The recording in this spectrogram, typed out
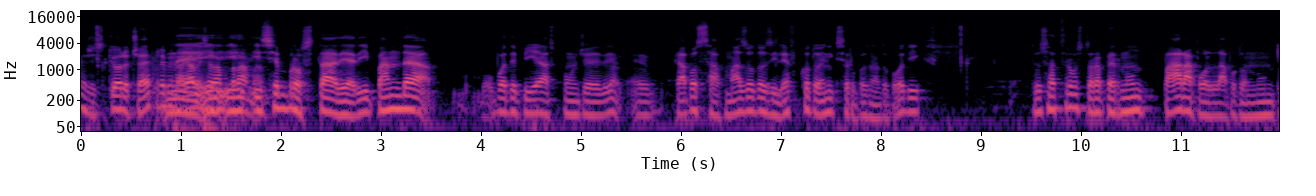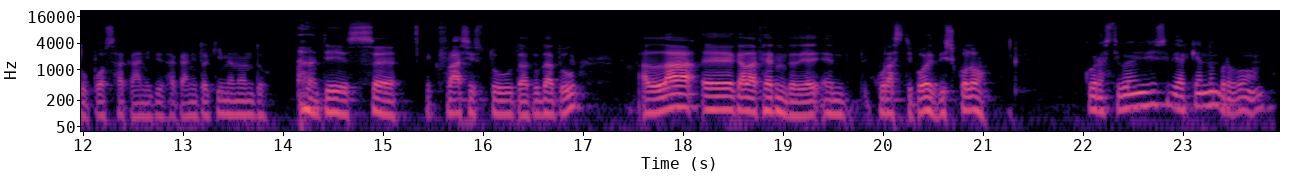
Έχεις και ώρα τσάι, πρέπει να Ναι, κάνεις ένα εί- πράγμα. είσαι μπροστά, δηλαδή πάντα οπότε πήγα ας πούμε και ε, κάπως θαυμάζω το, ζηλεύω το, δεν ξέρω πώς να το πω ότι τους άνθρωποι τώρα περνούν πάρα πολλά από το νου του πώς θα κάνει, τι θα κάνει το κείμενο του, τις ε, εκφράσεις του, τα του, τα του, αλλά ε, καταφέρνει το, δηλαδή, ε, κουραστικό, ε, δύσκολο. Κουραστικό είναι στη διάρκεια των προβών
